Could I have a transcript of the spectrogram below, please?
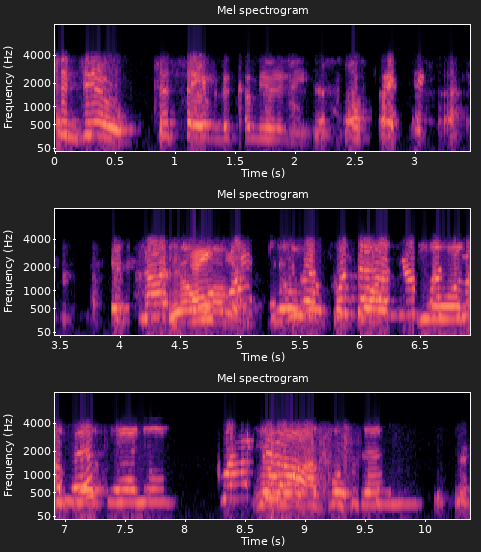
to do to save the community. Okay? It's not. You don't Thank want, you. you don't You want put that on your you don't want personal list? Daniel? Scratch You it want off.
